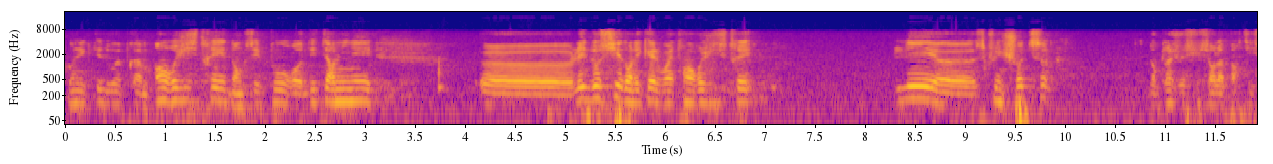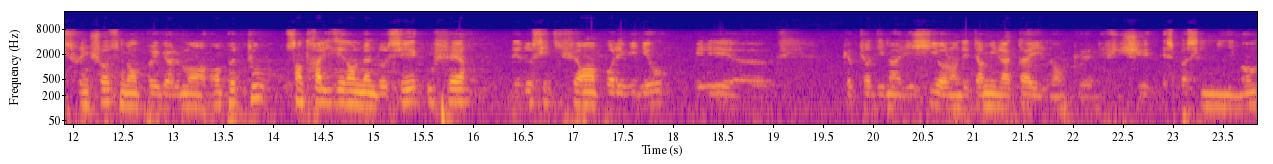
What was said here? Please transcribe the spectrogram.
connecté de webcam. Enregistré, donc c'est pour déterminer euh, les dossiers dans lesquels vont être enregistrés les euh, screenshots. Donc là je suis sur la partie screenshots, mais on peut également, on peut tout centraliser dans le même dossier ou faire des dossiers différents pour les vidéos et les capture d'image ici on détermine la taille donc euh, des fichiers espace minimum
